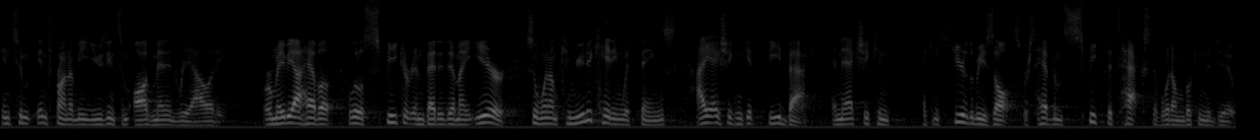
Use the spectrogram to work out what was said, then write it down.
into, in front of me using some augmented reality. Or maybe I have a, a, little speaker embedded in my ear, so when I'm communicating with things, I actually can get feedback and actually can, I can hear the results or have them speak the text of what I'm looking to do.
